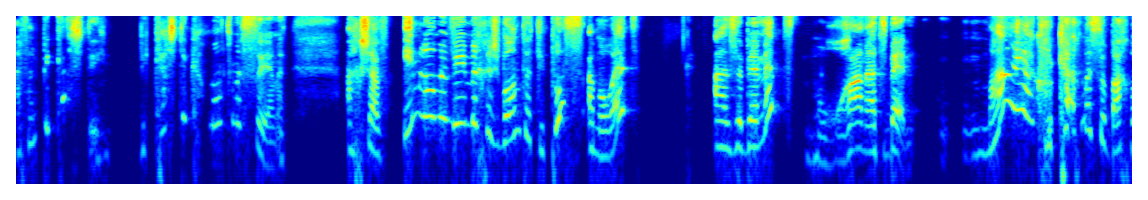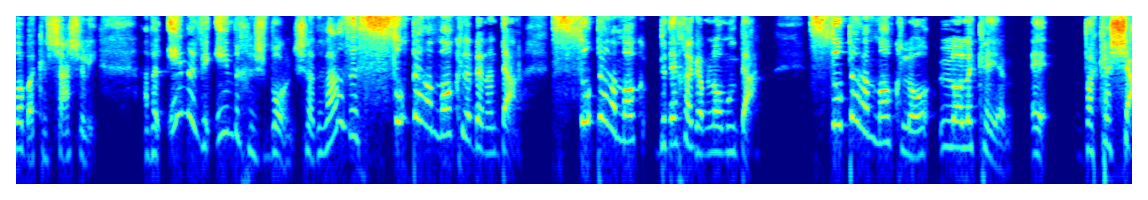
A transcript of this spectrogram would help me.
אבל ביקשתי, ביקשתי כמות מסוימת. עכשיו, אם לא מביאים בחשבון את הטיפוס, המורד, אז זה באמת נורא מעצבן. מה היה כל כך מסובך בבקשה שלי? אבל אם מביאים בחשבון שהדבר הזה סופר עמוק לבן אדם, סופר עמוק, בדרך כלל גם לא מודע, סופר עמוק לו לא לקיים אה, בקשה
